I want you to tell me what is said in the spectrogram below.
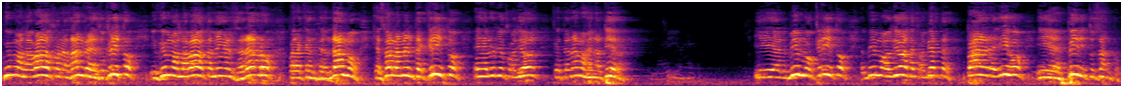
fuimos lavados con la sangre de Jesucristo y fuimos lavados también el cerebro para que entendamos que solamente Cristo es el único Dios que tenemos en la tierra. Y el mismo Cristo, el mismo Dios se convierte Padre, Hijo y Espíritu Santo.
